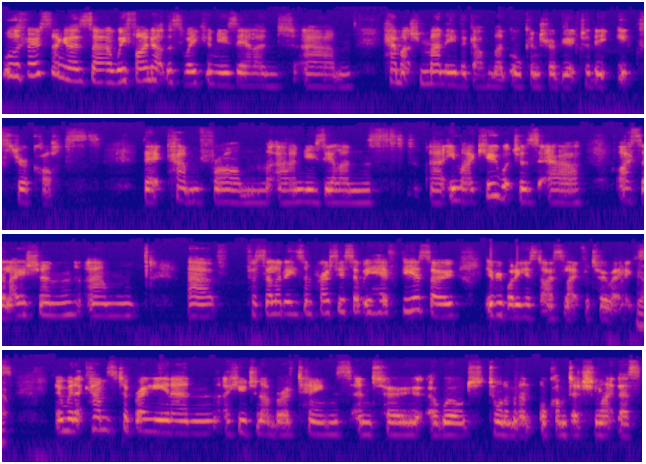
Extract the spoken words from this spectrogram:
Well, the first thing is uh, we find out this week in New Zealand um, how much money the government will contribute to the extra costs that come from uh, New Zealand's uh, MIQ, which is our isolation um, uh, facilities and process that we have here. So everybody has to isolate for two weeks. Yep. And when it comes to bringing in a huge number of teams into a world tournament or competition like this,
